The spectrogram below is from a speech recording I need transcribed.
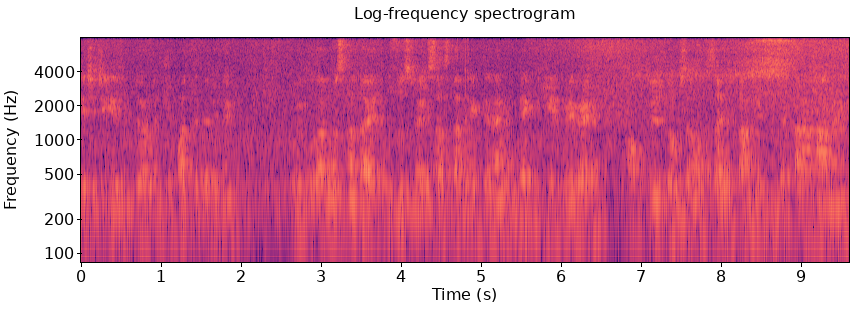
geçici 24. maddelerinin uygulanmasına dair husus ve esaslar eklenen ek 20 ve 696 sayılı kanun hükmünde kararnamenin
